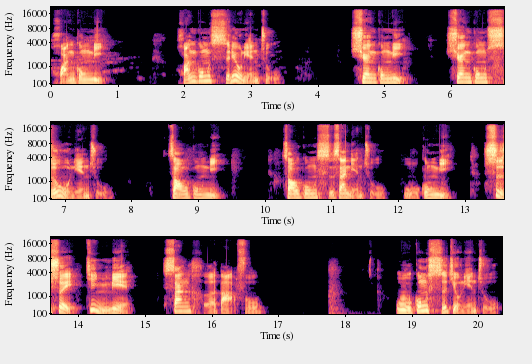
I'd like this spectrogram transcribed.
桓公立。桓公十六年卒，宣公立。宣公十五年卒，昭公立。昭公十三年卒，武公立。四岁尽灭三河大夫。武公十九年卒，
